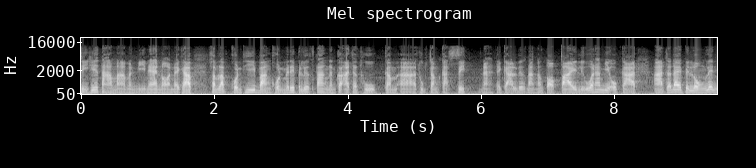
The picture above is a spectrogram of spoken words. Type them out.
สิ่งที่จะตามมามันมีแน่นอนนะครับสำหรับคนที่บางคนไม่ได้ไปเลือกตั้งนั้นก็อาจจะถูกกำถูกจำกัดสิทธินะในการเลือกตั้งครั้งต่อไป หรือว่าถ้ามีโอกาสอาจจะได้ไปลงเล่น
